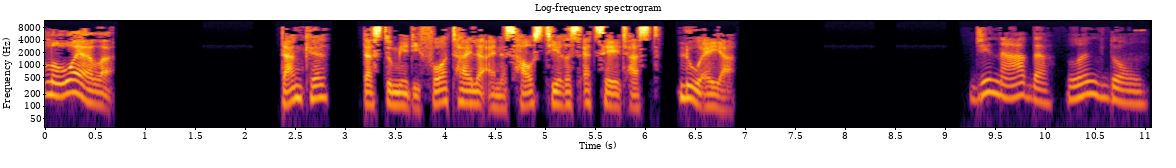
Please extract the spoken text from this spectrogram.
Louella. Danke, dass du mir die Vorteile eines Haustieres erzählt hast, Lueia. De nada, Langdon.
